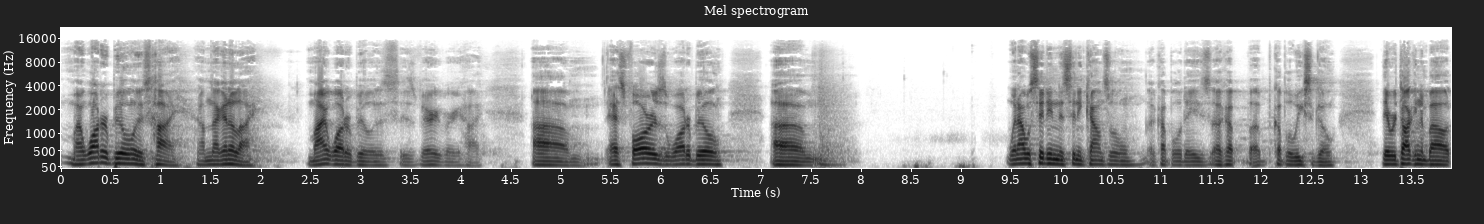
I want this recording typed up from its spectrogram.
My water bill is high. I'm not to lie. My water bill is, is very, very high. Um, as far as the water bill, um, when I was sitting in the city council a couple of days, a couple, a couple of weeks ago, they were talking about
